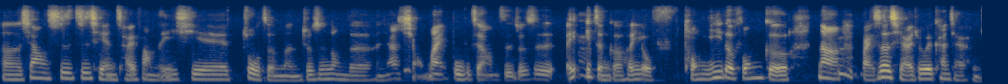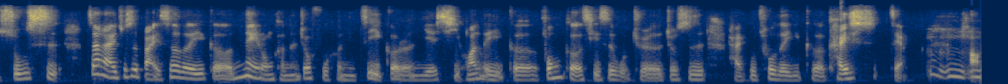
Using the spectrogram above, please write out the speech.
呃，像是之前采访的一些作者们，就是弄得很像小卖部这样子，就是哎，一整个很有统一的风格，那摆设起来就会看起来很舒适。再来就是摆设的一个内容，可能就符合你自己个人也喜欢的一个风格。其实我觉得就是还不错的一个开始，这样。嗯嗯，好。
